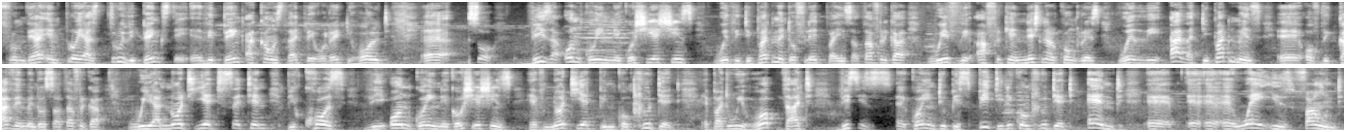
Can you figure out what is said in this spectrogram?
from their employers through the bank the bank accounts that they already hold. Uh, so are ongoing negotiations with the department of labor in south africa with the african national congress with the other departments uh, of the government of south africa. We are not yet certain because the ongoing negotiations have not yet been concluded. Uh, but we hope that this is uh, going to be speedily concluded and uh, a, a way is found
